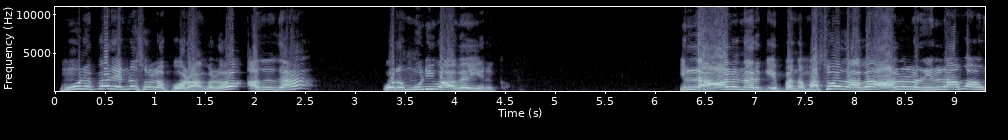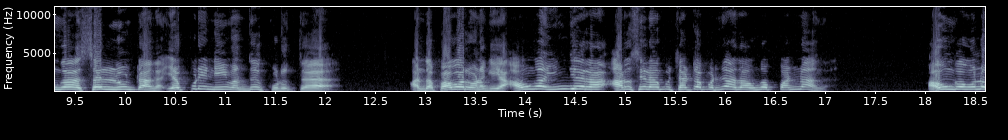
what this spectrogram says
மூணு பேர் என்ன சொல்ல போறாங்களோ அதுதான் ஒரு முடிவாவே இருக்கும். இல்ல ஆளுநருக்கு இப்ப இந்த மசோதாவை ஆளுநர் இல்லாம அவங்க செல்லுன்ட்டாங்க. எப்படி நீ வந்து கொடுத்த? அந்த பவர் உனக்கு அவங்க இந்திய ர- அரசியலமைப்பு சட்டப்படி தான் அதை அவங்க பண்ணாங்க. அவங்க ஒன்று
